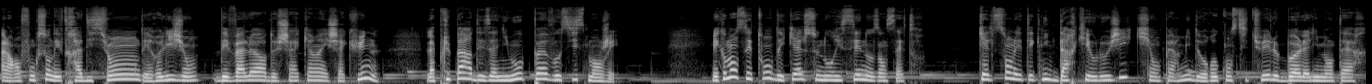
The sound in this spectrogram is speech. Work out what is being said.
Alors en fonction des traditions, des religions, des valeurs de chacun et chacune, la plupart des animaux peuvent aussi se manger. Mais comment sait-on desquels se nourrissaient nos ancêtres? Quelles sont les techniques d'archéologie qui ont permis de reconstituer le bol alimentaire,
